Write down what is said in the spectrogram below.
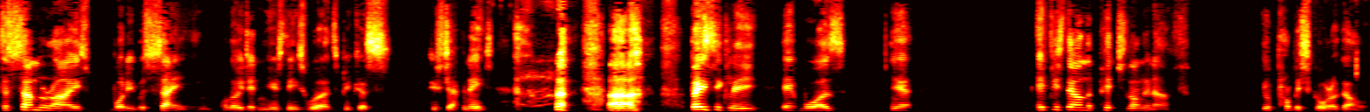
to summarize what he was saying, although he didn't use these words because he's Japanese, uh, basically it was, yeah, if you stay on the pitch long enough, you'll probably score a goal.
